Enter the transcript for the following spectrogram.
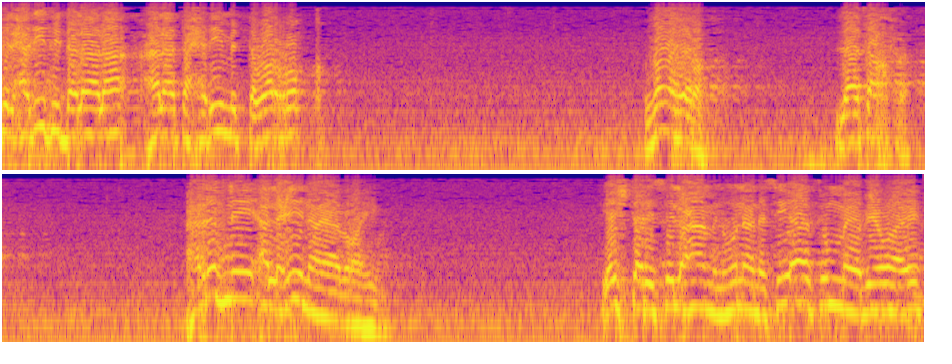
وفي الحديث دلالة على تحريم التورق ظاهرة. لا تخفى. عرفني العينة يا إبراهيم. يشتري سلعة من هنا نسيئة ثم يبيعها إيه؟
